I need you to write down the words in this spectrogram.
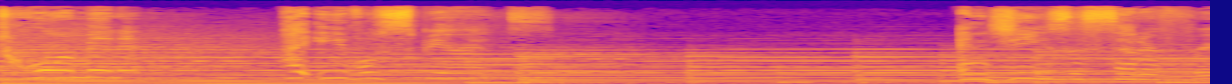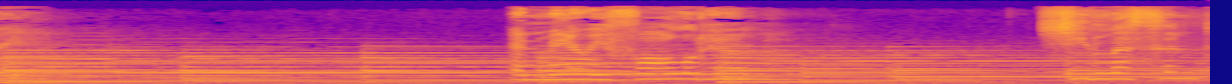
tormented by evil spirits. And Jesus set her free. And Mary followed him. She listened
